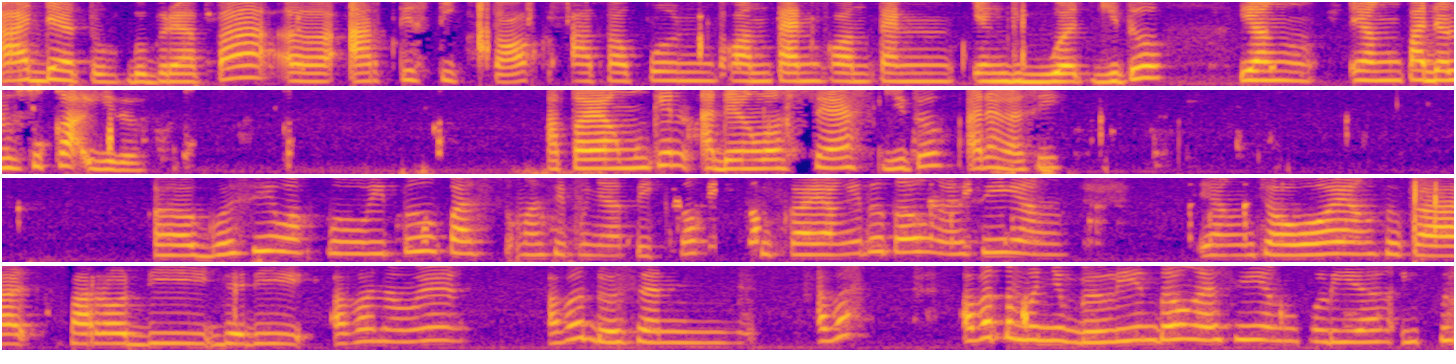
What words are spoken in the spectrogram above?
ada tuh beberapa eh, artis TikTok ataupun konten-konten yang dibuat gitu yang yang pada lu suka gitu. Atau yang mungkin ada yang lo save gitu, ada nggak sih? Eh, gue sih waktu itu pas masih punya TikTok suka yang itu tau gak sih? Yang yang cowok yang suka parodi jadi apa namanya apa dosen apa? Apa temen nyebelin tau gak sih yang kuliah itu?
